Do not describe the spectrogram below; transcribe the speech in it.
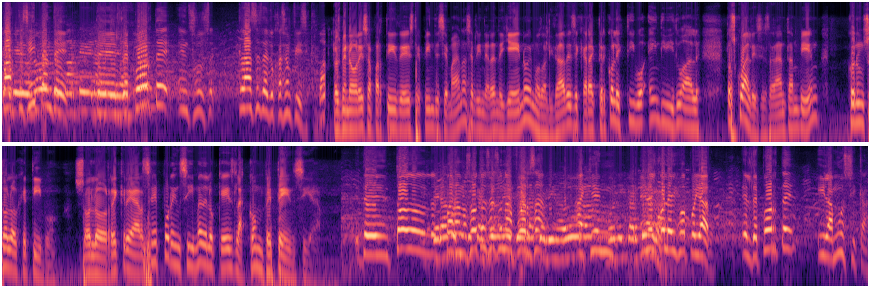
participan del deporte en sus clases de educación física. Los menores a partir de este fin de semana se brindarán de lleno en modalidades de carácter colectivo e individual, los cuales estarán también con un solo objetivo, solo recrearse por encima de lo que es la competencia. De todo, para nosotros es una fuerza aquí en, en el colegio apoyar el deporte y la música,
